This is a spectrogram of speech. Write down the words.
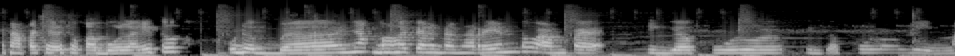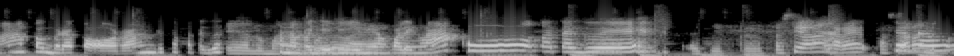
kenapa cewek suka bola itu udah banyak banget yang dengerin tuh sampai tiga puluh tiga puluh lima apa berapa orang gitu kata gue. Ya, kenapa jadi ini yang paling laku kata gue. ya, gitu. Pasti orang karena pasti orang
